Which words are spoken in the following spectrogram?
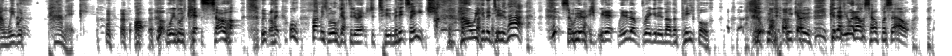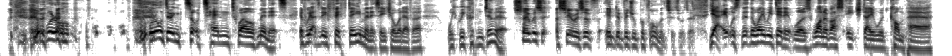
and we would panic. Uh, we would get so up. We'd be like, "Oh, that means we'll all have to do an extra two minutes each. How are we going to do that?" So we would actually we we ended up bringing in other people. We we go, "Can anyone else help us out?" We're all. We're all doing sort of 10, 12 minutes. If we had to do 15 minutes each or whatever, we, we couldn't do it. So it was a series of individual performances, was it? Yeah, it was the, the way we did it was one of us each day would compare,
